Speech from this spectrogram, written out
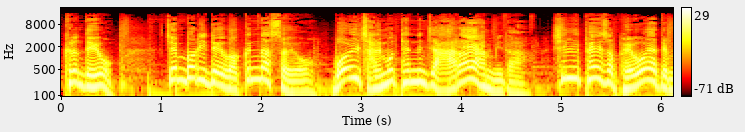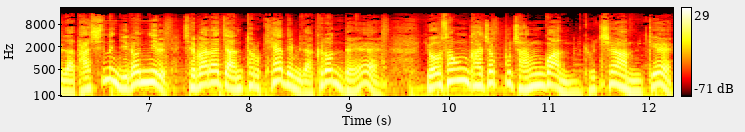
그런데요, 잼버리 대회가 끝났어요. 뭘 잘못했는지 알아야 합니다. 실패해서 배워야 됩니다. 다시는 이런 일 재발하지 않도록 해야 됩니다. 그런데 여성가족부 장관 교체와 함께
